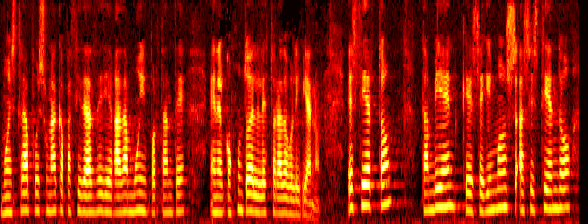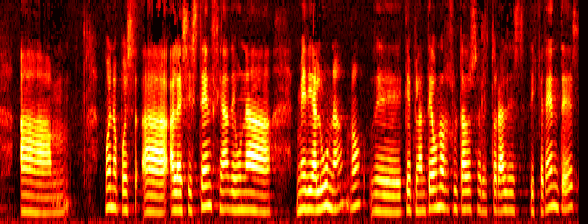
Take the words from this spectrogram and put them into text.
muestra pues una capacidad de llegada muy importante en el conjunto del electorado boliviano. Es cierto también que seguimos asistiendo a bueno pues a, la existencia de una media luna que plantea unos resultados electorales diferentes.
